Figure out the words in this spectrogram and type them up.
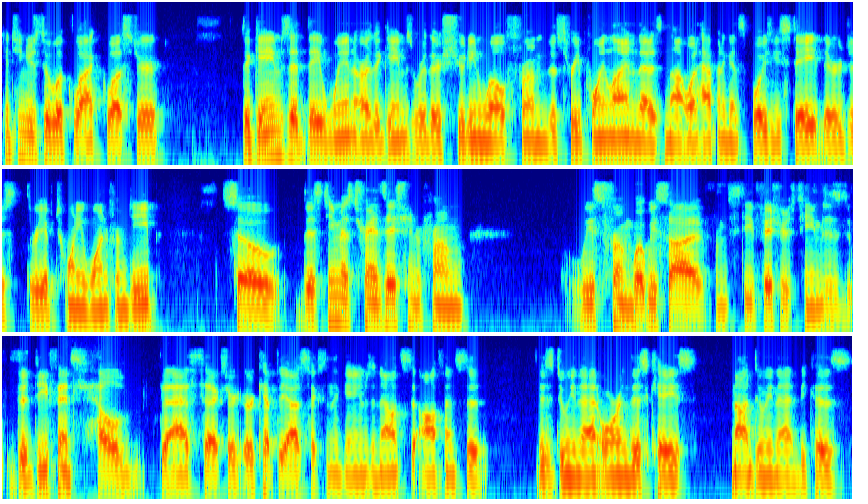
continues to look lackluster the games that they win are the games where they're shooting well from the three point line. That is not what happened against Boise State. They're just three of 21 from deep. So this team has transitioned from, at least from what we saw from Steve Fisher's teams, is the defense held the Aztecs or, or kept the Aztecs in the games, and now it's the offense that is doing that, or in this case, not doing that because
